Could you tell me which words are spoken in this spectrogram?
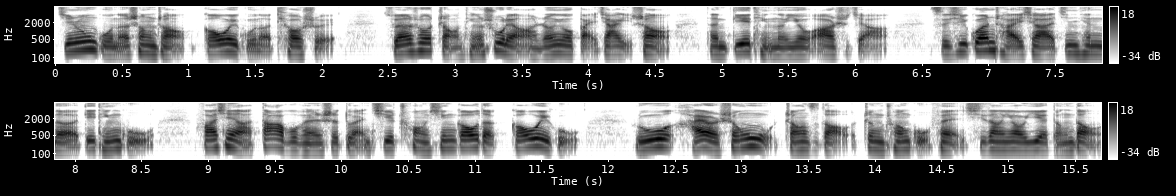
金融股呢上涨，高位股呢跳水。虽然说涨停数量啊仍有百家以上，但跌停呢也有二十家。仔细观察一下今天的跌停股，发现啊大部分是短期创新高的高位股，如海尔生物、獐子岛、正川股份、西藏药业等等，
